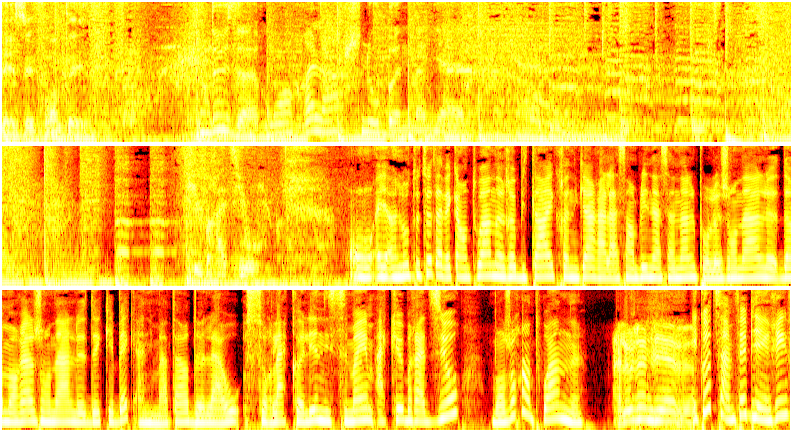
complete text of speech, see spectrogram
Les effronter. Deux heures où on relâche nos bonnes manières. Cube Radio. On, allons tout de suite avec Antoine Robitaille, chroniqueur à l'Assemblée nationale pour le Journal de Montréal, Journal de Québec, animateur de là-haut sur la colline, ici même à Cube Radio. Bonjour Antoine. Allô Geneviève. Écoute, ça me fait bien rire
